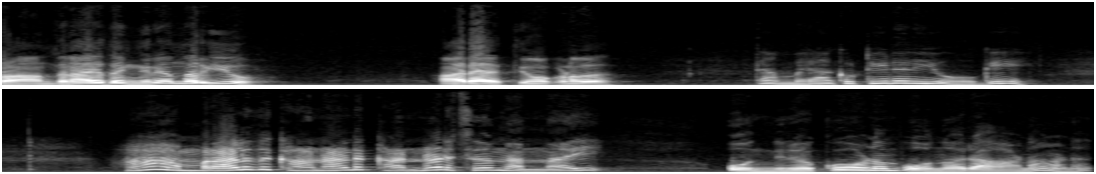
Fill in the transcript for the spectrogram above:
പ്രാന്തനായത് എങ്ങനെയാണെന്നറിയോ? ആരാ എത്തി നോക്കണത്? തമ്പരാൻകുട്ടിയുടെ ഒരു യോഗേ. ആ അമ്പ്രാളിത് കാണാണ്ട് കണ്ണടച്ചത് നന്നായി. ഒന്നിനൊക്കോണം പോന്ന ഒരാണാണ്.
